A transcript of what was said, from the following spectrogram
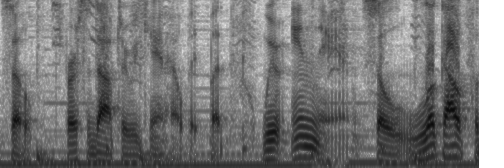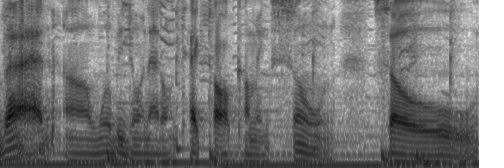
So, first adopter, we can't help it, but we're in there. So, look out for that. Um, we'll be doing that on Tech Talk coming soon. So,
